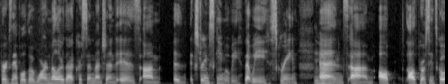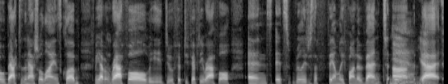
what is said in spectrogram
for example, the Warren Miller that Kristen mentioned is. An extreme ski movie that we screen, and um, all all the proceeds go back to the Nashua Lions Club. We have a raffle, we do a 50 50 raffle, and it's really just a family fun event Yeah. um, Yes. that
